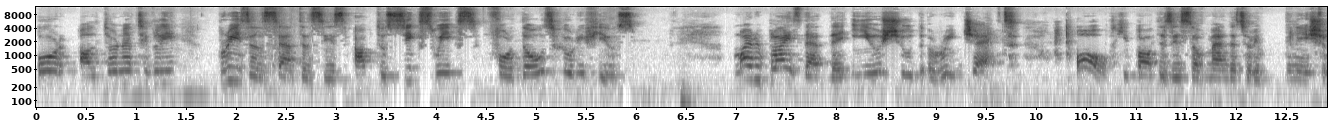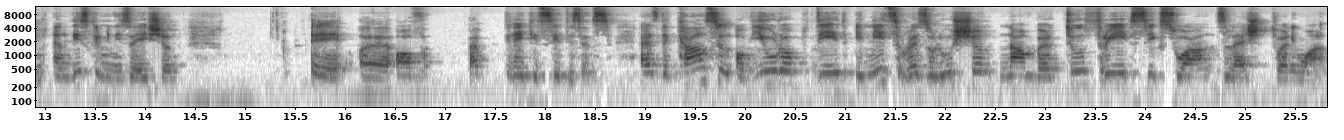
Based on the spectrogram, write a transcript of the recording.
or alternatively prison sentences up to six weeks for those who refuse. My reply is that the EU should reject all hypotheses of mandatory vaccination and discrimination uh, uh, of vaccinated citizens, as the Council of Europe did in its resolution number 2361-21.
